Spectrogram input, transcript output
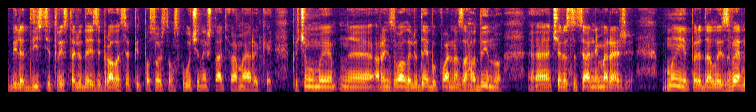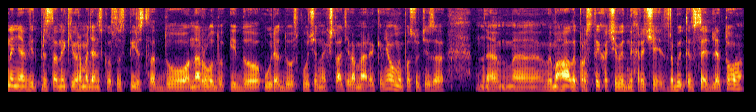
біля 200-300 людей зібралося під посольством Сполучених Штатів Америки. Причому ми е, організували людей буквально за годину е, через соціальні мережі. Ми передали звернення від представників громадянського суспільства до народу і до уряду Сполучених Штатів Америки. В ньому ми по суті за, вимагали простих очевидних речей: зробити все для того,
